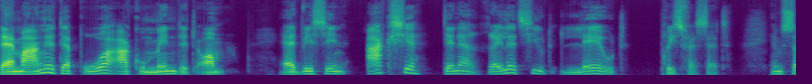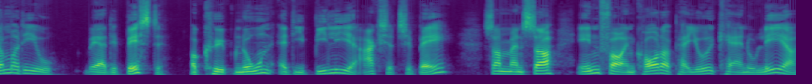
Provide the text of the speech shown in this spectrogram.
Der er mange, der bruger argumentet om, at hvis en aktie den er relativt lavt prisfastsat, jamen så må det jo være det bedste at købe nogle af de billige aktier tilbage, som man så inden for en kortere periode kan annullere,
